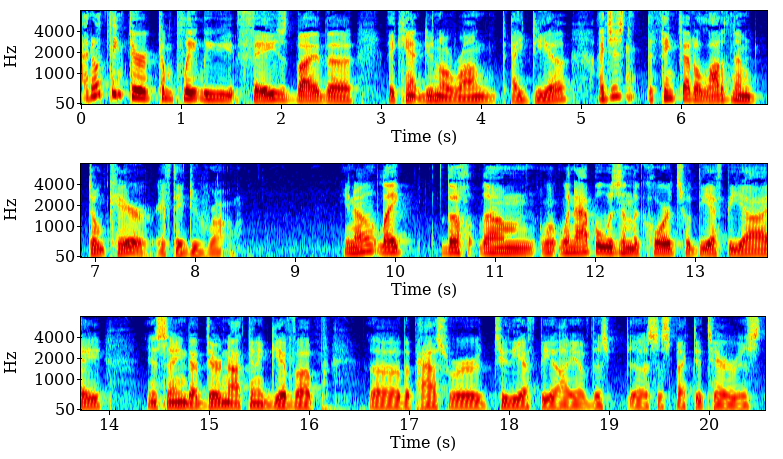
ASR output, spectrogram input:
I don't think they're completely phased by the they can't do no wrong idea. I just think that a lot of them don't care if they do wrong. You know, like the um when Apple was in the courts with the FBI is saying that they're not going to give up uh, the password to the FBI of this uh, suspected terrorist.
